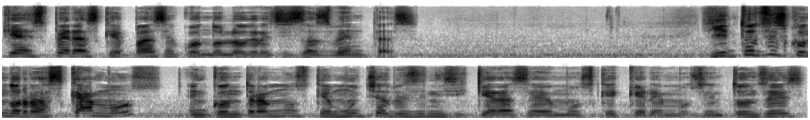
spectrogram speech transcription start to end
qué esperas que pase cuando logres esas ventas? Y entonces cuando rascamos, encontramos que muchas veces ni siquiera sabemos qué queremos. Entonces,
